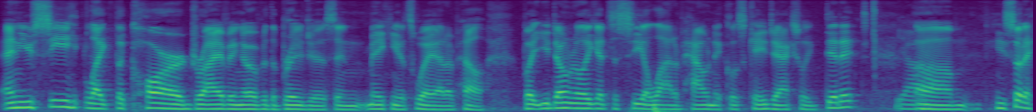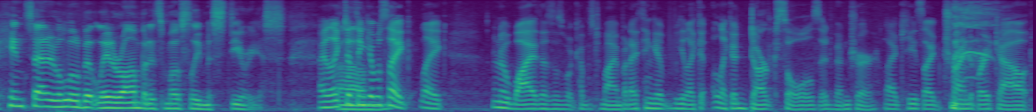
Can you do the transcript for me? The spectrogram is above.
And you see like the car driving over the bridges and making its way out of hell, but you don't really get to see a lot of how Nicolas Cage actually did it. Yeah. Um, he sort of hints at it a little bit later on, but it's mostly mysterious. I like to think it Um, was like like I don't know why this is what comes to mind, but I think it would be like like a Dark Souls adventure. Like he's like trying to break out.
